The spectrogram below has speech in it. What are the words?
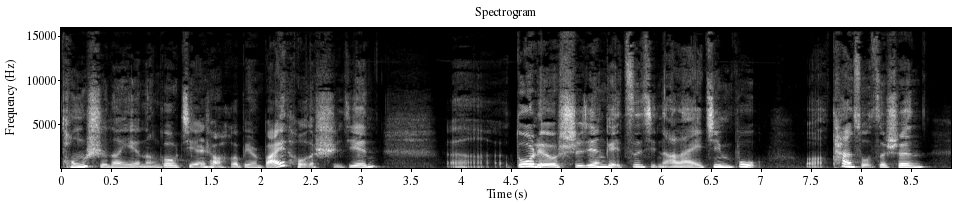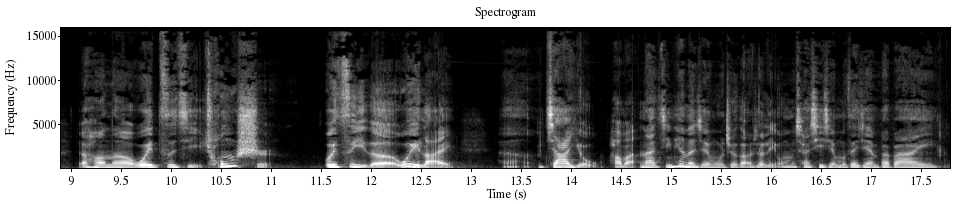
同时呢，也能够减少和别人 battle 的时间。呃，多留时间给自己拿来进步，呃，探索自身，然后呢，为自己充实，为自己的未来，呃，加油，好吧？那今天的节目就到这里，我们下期节目再见，拜拜。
